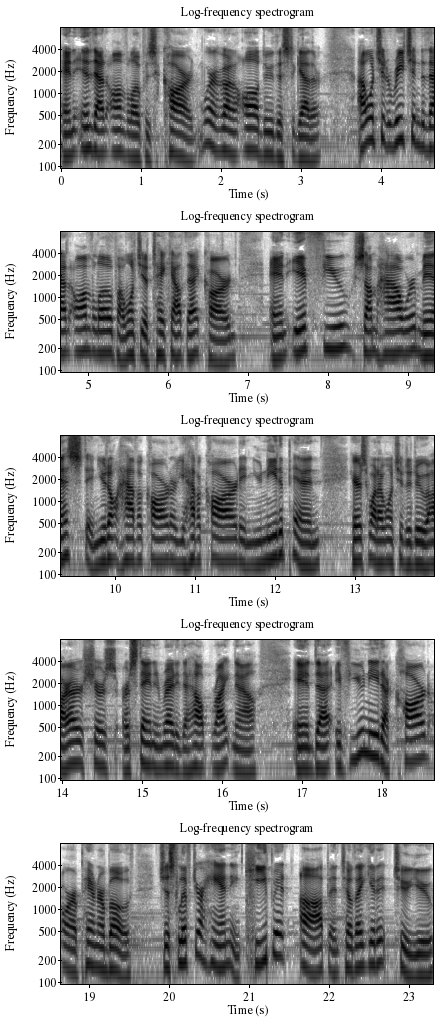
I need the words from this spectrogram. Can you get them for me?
and in that envelope is a card. We're going to all do this together. I want you to reach into that envelope. I want you to take out that card. And if you somehow were missed and you don't have a card or you have a card and you need a pen, here's what I want you to do. Our ushers are standing ready to help right now. And uh, if you need a card or a pen or both, just lift your hand and keep it up until they get it to you.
